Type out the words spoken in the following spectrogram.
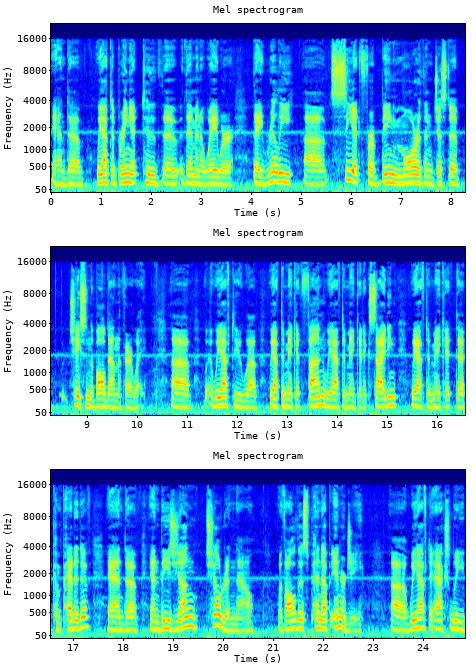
And uh, we have to bring it to the, them in a way where they really uh, see it for being more than just a chasing the ball down the fairway. Uh, we have to uh, we have to make it fun. We have to make it exciting. We have to make it uh, competitive. And uh, and these young children now, with all this pent up energy, uh, we have to actually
